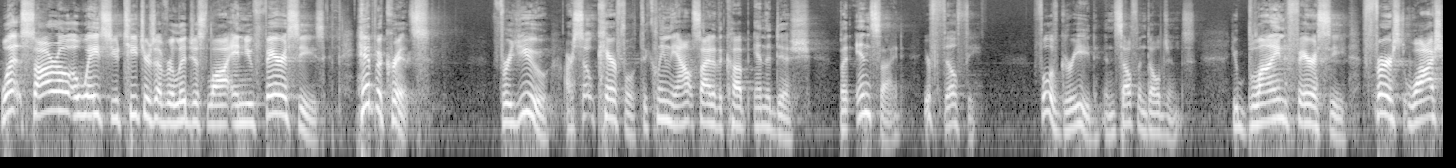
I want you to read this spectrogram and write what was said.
What sorrow awaits you, teachers of religious law, and you Pharisees, hypocrites! For you are so careful to clean the outside of the cup and the dish, but inside you're filthy full of greed and self indulgence. You blind Pharisee, first wash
